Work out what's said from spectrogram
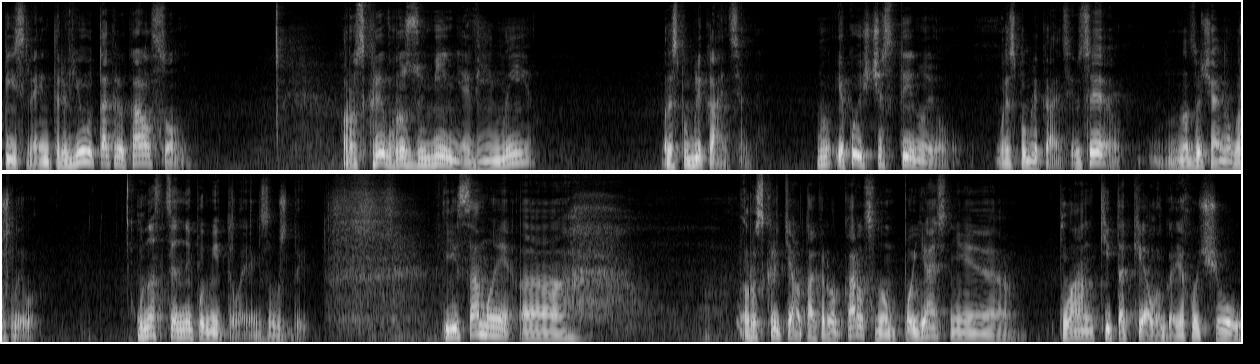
після інтерв'ю, Такер Карлсон розкрив розуміння війни республіканцями, ну, якоюсь частиною республіканців. Це надзвичайно важливо. У нас це не помітили, як завжди. І саме е, розкриття Такером Карлсоном пояснює план Кіта Келога. Я хочу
